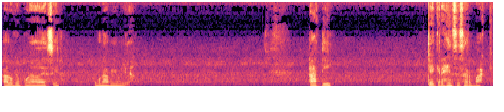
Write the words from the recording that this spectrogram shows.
a lo que pueda decir una Biblia. A ti que crees en César Vázquez,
